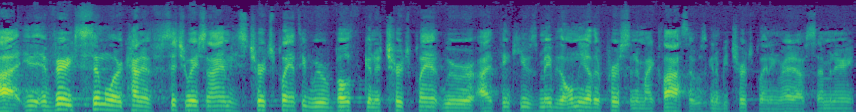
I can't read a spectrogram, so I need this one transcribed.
uh, a very similar kind of situation I am. He's church planting. We were both going to church plant. We were, I think he was maybe the only other person in my class that was going to be church planting right out of seminary.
